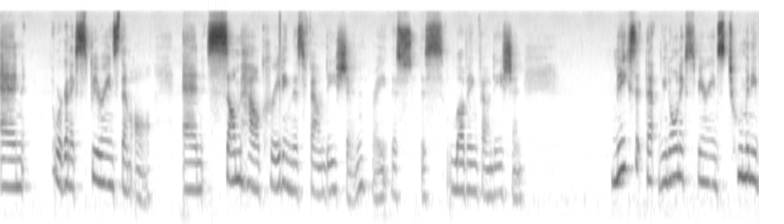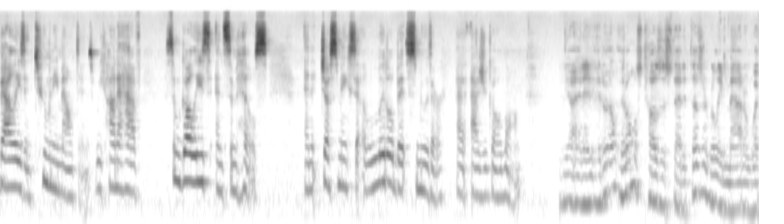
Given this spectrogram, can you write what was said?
And we're going to experience them all. And somehow creating this foundation, right? This this loving foundation makes it that we don't experience too many valleys and too many mountains. We kind of have some gullies and some hills. And it just makes it a little bit smoother a, as you go along. Yeah, and it, it, it almost tells us that it doesn't really matter what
